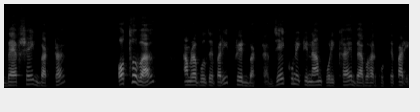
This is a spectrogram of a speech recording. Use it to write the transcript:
ব্যবসায়িক বার্তা অথবা আমরা বলতে পারি ট্রেড বার্তা, যে কোনো একটি নাম পরীক্ষায় ব্যবহার করতে পারি।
